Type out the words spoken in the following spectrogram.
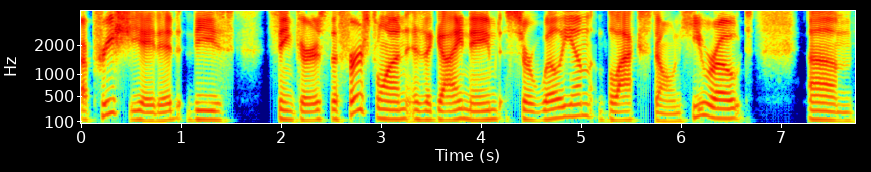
appreciated these thinkers. The first one is a guy named Sir William Blackstone. He wrote um,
